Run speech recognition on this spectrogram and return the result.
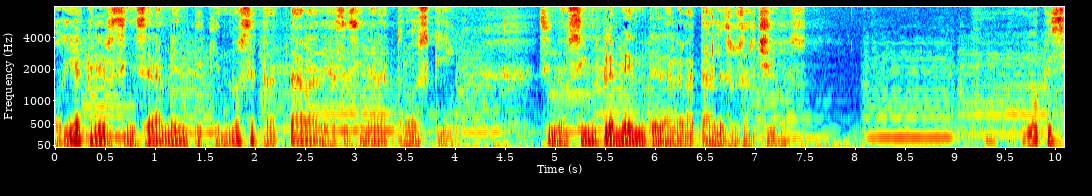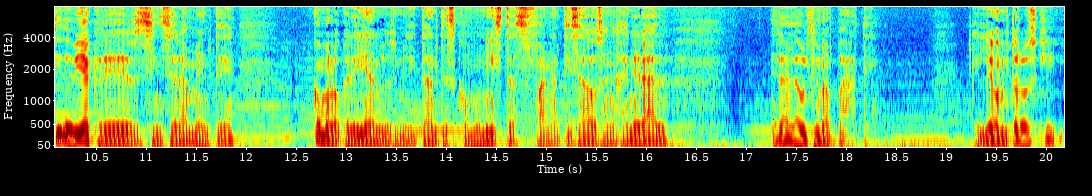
podía creer sinceramente que no se trataba de asesinar a Trotsky, sino simplemente de arrebatarle sus archivos? Lo que sí debía creer sinceramente, como lo creían los militantes comunistas fanatizados en general, era la última parte, que León Trotsky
